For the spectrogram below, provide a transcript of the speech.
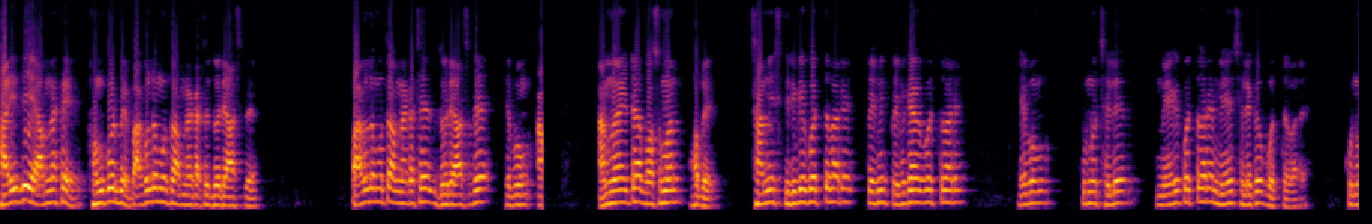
ছাড়িয়ে দিয়ে আপনাকে ফোন করবে, পাগলের মতো আপনার কাছে দৌড়ে আসবে। পাগলের মতো আপনার কাছে দৌড়ে আসবে এবং আপ- আপনার এটা বসমান হবে। স্বামী স্ত্রীকে করতে পারে, প্রেমিক, প্রেমিকাকে করতে পারে এবং কোনো ছেলে মেয়েকে করতে পারে, মেয়ে ছেলেকেও করতে পারে। কোনো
